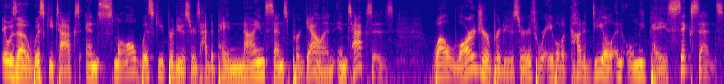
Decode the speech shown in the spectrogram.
It was a whiskey tax, and small whiskey producers had to pay 9 cents per gallon in taxes, while larger producers were able to cut a deal and only pay 6 cents.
